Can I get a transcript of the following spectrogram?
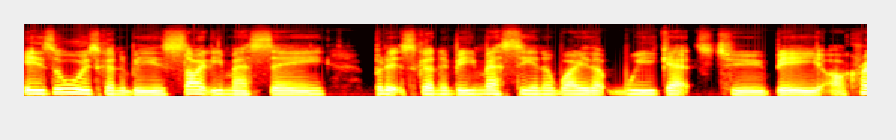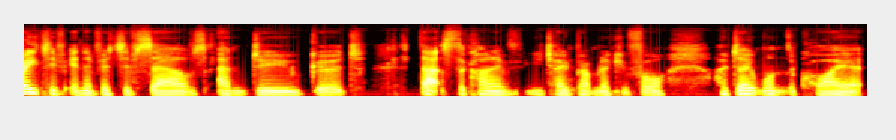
is always going to be slightly messy but it's going to be messy in a way that we get to be our creative innovative selves and do good. That's the kind of utopia i'm looking for. I don't want the quiet.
